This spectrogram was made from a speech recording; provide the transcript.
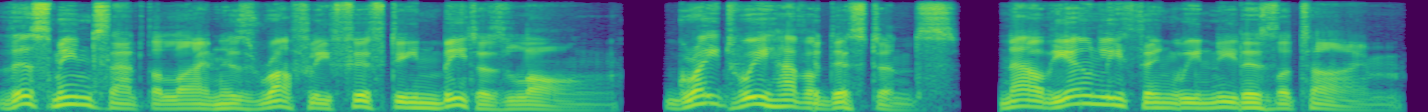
This means that the line is roughly 15 meters long. Great we have a distance. Now the only thing we need is the time.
